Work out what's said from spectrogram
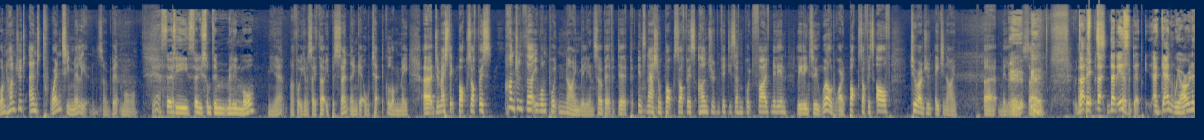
120 million, so a bit more. Yeah, 30, 30 something million more. Yeah, I thought you were going to say 30%, then get all technical on me. Uh, domestic box office, 131.9 million, so a bit of a dip. International box office, 157.5 million, leading to worldwide box office of 289 uh, million. So that, that bit is of a dip. again. We are in a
